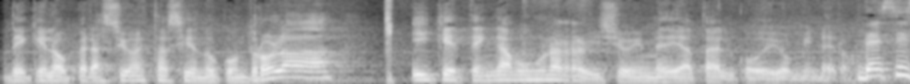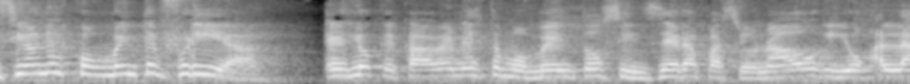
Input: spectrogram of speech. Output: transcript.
de que la operación está siendo controlada, y que tengamos una revisión inmediata del código minero. Decisiones con mente fría es lo que cabe en este momento, sin ser apasionados y ojalá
